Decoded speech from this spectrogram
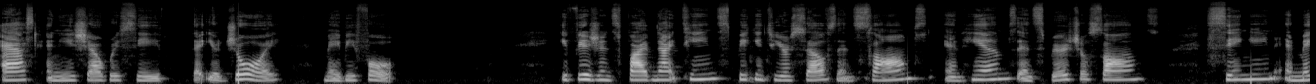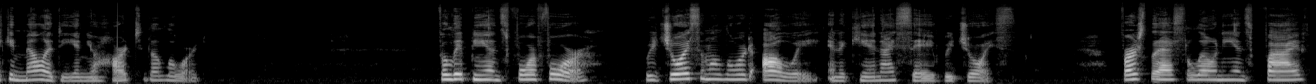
ask and ye shall receive, that your joy may be full. Ephesians 5:19 speaking to yourselves in psalms and hymns and spiritual songs, singing and making melody in your heart to the Lord. Philippians 4 4 Rejoice in the Lord always, and again I say rejoice. 1 Thessalonians 5,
